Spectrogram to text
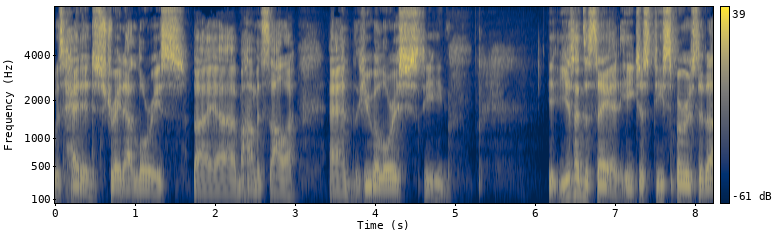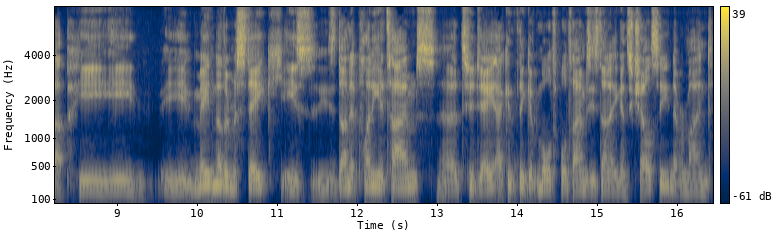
was headed straight at Lloris by uh, Mohamed Salah. And Hugo Lloris. he, you just had to say it. He just he spurs it up. He he, he made another mistake. He's he's done it plenty of times uh, to date. I can think of multiple times he's done it against Chelsea. Never mind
